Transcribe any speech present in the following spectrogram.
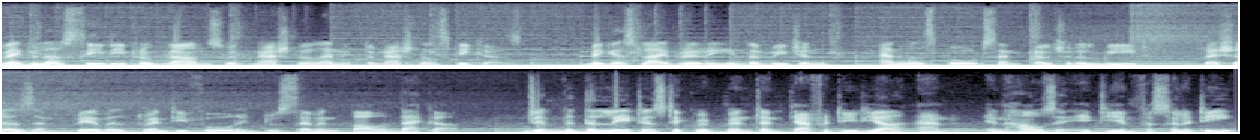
Regular CD programs with national and international speakers. Biggest library in the region, annual sports and cultural meet, freshers and farewell 24 into 7 power backup. Gym with the latest equipment and cafeteria and in-house ATM facility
